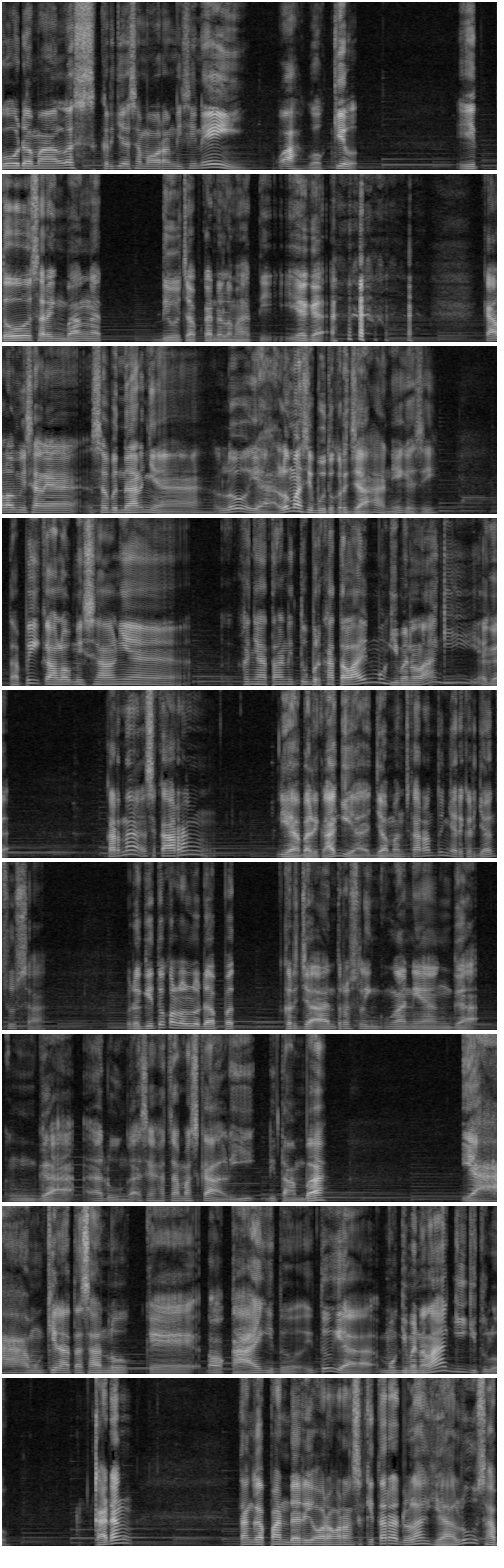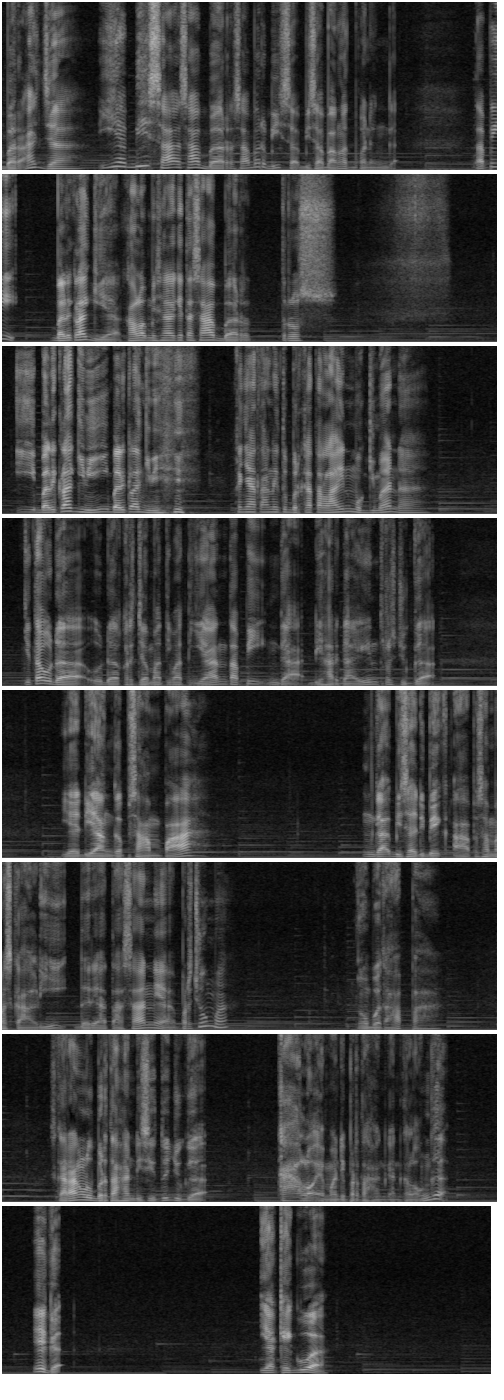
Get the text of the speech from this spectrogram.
gue udah males kerja sama orang di sini. Wah, gokil. Itu sering banget diucapkan dalam hati, iya gak? Kalau misalnya sebenarnya lu ya lu masih butuh kerjaan ya gak sih? Tapi kalau misalnya kenyataan itu berkata lain mau gimana lagi ya gak? Karena sekarang ya balik lagi ya, zaman sekarang tuh nyari kerjaan susah. Udah gitu kalau lu dapet kerjaan terus lingkungan yang enggak enggak aduh enggak sehat sama sekali ditambah ya mungkin atasan lu kayak tokai gitu itu ya mau gimana lagi gitu loh. Kadang tanggapan dari orang-orang sekitar adalah ya lu sabar aja. Iya bisa sabar sabar bisa bisa banget bukan enggak. Tapi balik lagi ya kalau misalnya kita sabar terus i balik lagi nih balik lagi nih. Kenyataan itu berkata lain mau gimana kita udah udah kerja mati-matian tapi nggak dihargain terus juga ya dianggap sampah nggak bisa di backup sama sekali dari atasan ya percuma. Mau buat apa? Sekarang lu bertahan di situ juga kalau emang dipertahankan kalau enggak ya gak ya kayak gua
